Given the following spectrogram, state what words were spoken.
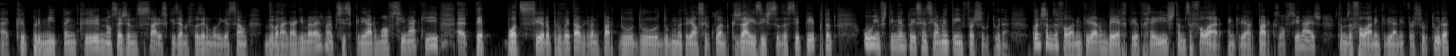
uh, que permitem que não seja necessário, se quisermos fazer uma ligação de Braga a Guimarães, não é preciso criar uma oficina aqui, até pode ser aproveitado grande parte do, do, do, material circulante que já existe da CP, portanto, o investimento é essencialmente em infraestrutura. Quando estamos a falar em criar um BRT de raiz, estamos a falar em criar parques oficinais, estamos a falar em criar infraestrutura,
